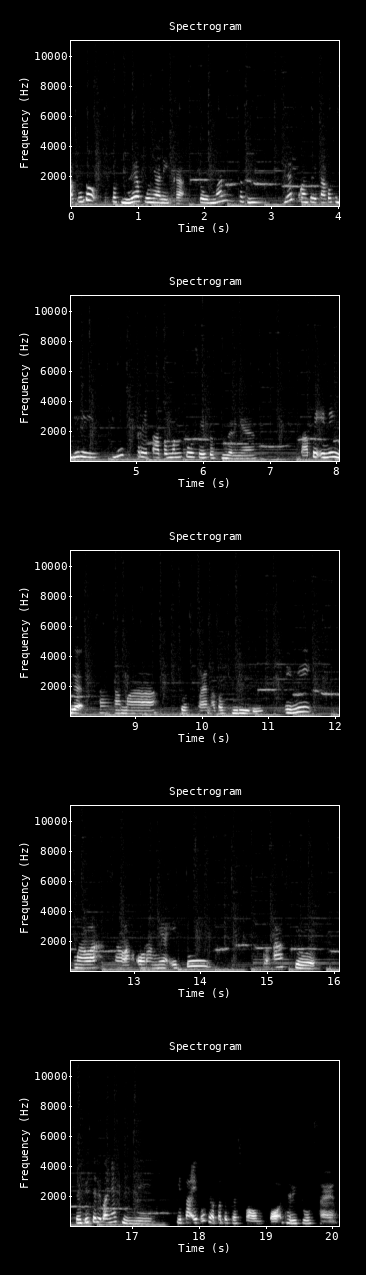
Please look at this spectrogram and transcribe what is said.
aku tuh sebenarnya punya nih kak. Cuman sebenarnya bukan cerita aku sendiri. Ini cerita temenku sih sebenarnya. Tapi ini nggak sama dosen atau guru sih ini malah salah orangnya itu ke asdos jadi ceritanya gini. Kita itu dapat tugas kelompok dari dosen.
